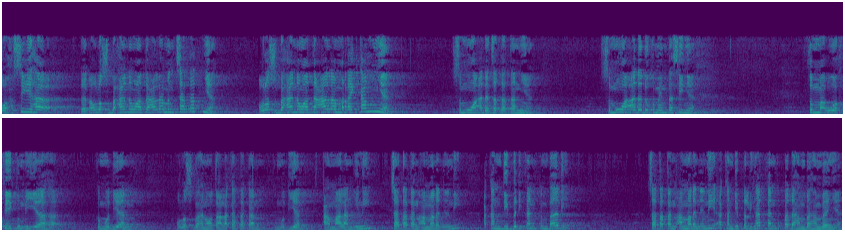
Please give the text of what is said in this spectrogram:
Uhsiha dan Allah Subhanahu wa taala mencatatnya. Allah Subhanahu wa taala merekamnya. Semua ada catatannya. Semua ada dokumentasinya thumma uwaffikum iyyaha. Kemudian Allah Subhanahu wa taala katakan kemudian amalan ini, catatan amalan ini akan diberikan kembali. Catatan amalan ini akan diperlihatkan kepada hamba-hambanya.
